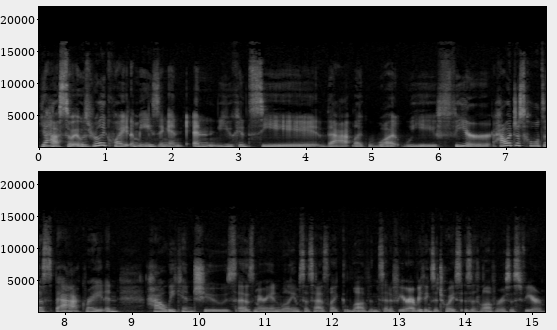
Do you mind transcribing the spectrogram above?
yeah, so it was really quite amazing and and you could see that like what we fear, how it just holds us back, right? And how we can choose, as Marianne Williamson says, like love instead of fear. Everything's a choice. Is this love or is this fear?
